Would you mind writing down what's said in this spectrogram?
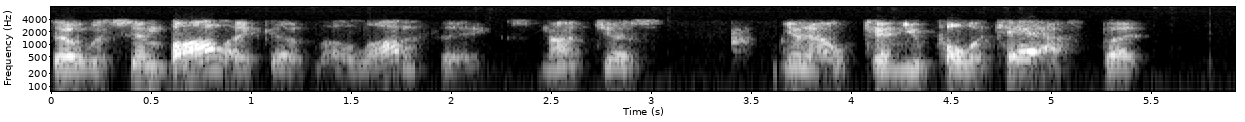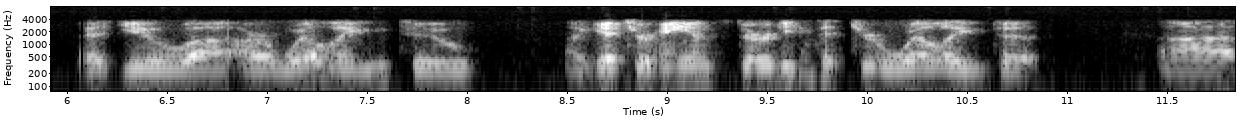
So it was symbolic of a lot of things, not just you know can you pull a calf, but that you uh, are willing to uh, get your hands dirty, that you're willing to uh,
